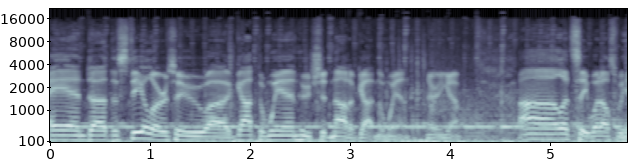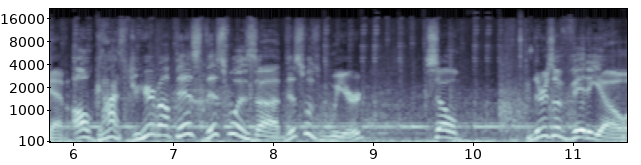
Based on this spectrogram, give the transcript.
And uh, the Steelers, who uh, got the win, who should not have gotten the win. There you go. Uh, let's see what else we have. Oh, guys, did you hear about this? This was uh, this was weird. So there's a video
